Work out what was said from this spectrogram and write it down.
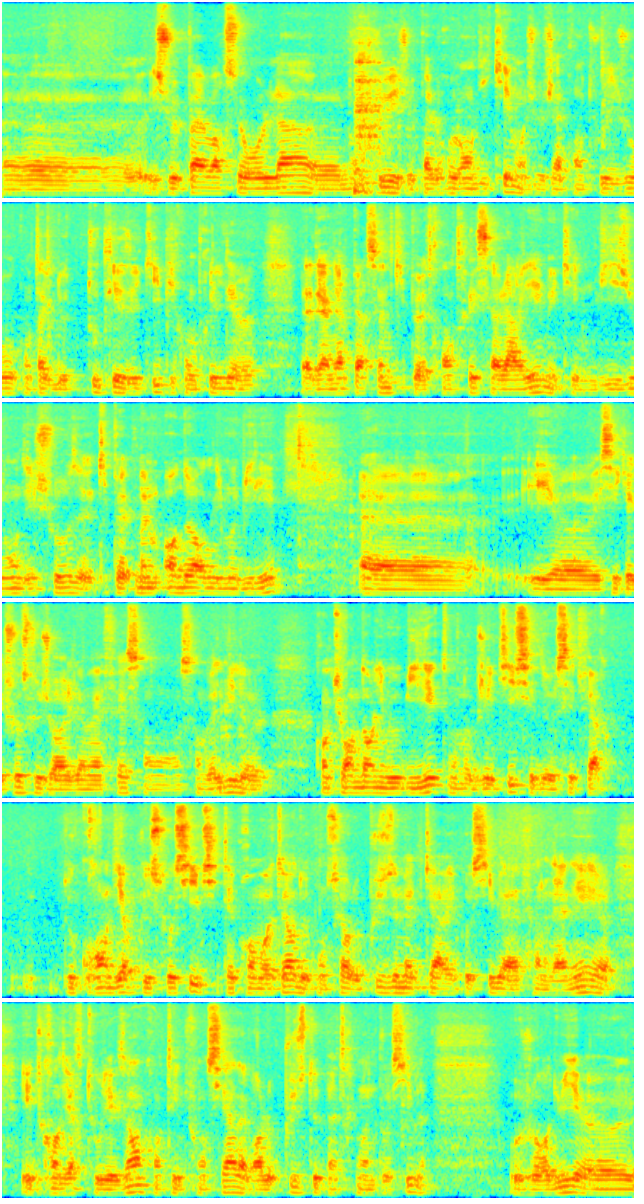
euh, je veux pas avoir ce rôle-là non plus et je veux pas le revendiquer. Moi, j'apprends tous les jours au contact de toutes les équipes, y compris la dernière personne qui peut être rentrée salariée, mais qui a une vision des choses, qui peut être même en dehors de l'immobilier. et, c'est quelque chose que j'aurais jamais fait sans, sans Belleville. Quand tu rentres dans l'immobilier, ton objectif c'est de, faire de grandir le plus possible. Si tu es promoteur, de construire le plus de mètres carrés possible à la fin de l'année euh, et de grandir tous les ans. Quand tu es une foncière, d'avoir le plus de patrimoine possible. Aujourd'hui, euh,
